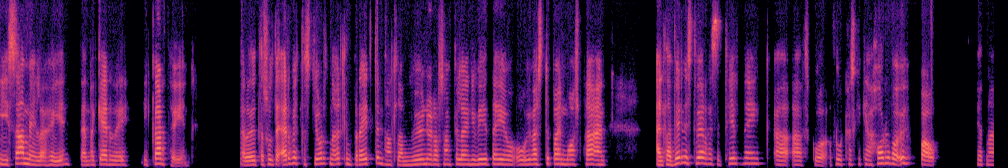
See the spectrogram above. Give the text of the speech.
í sameila haugin en það gerði í garðhaugin. Það er auðvitað svolítið erfitt að stjórna öllum breytum, það er munur á samfélaginu við þeir og, og í vesturbænum og allt það en En það virðist vera þessi tilneying að, að sko, þú er kannski ekki að horfa upp á hérna,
